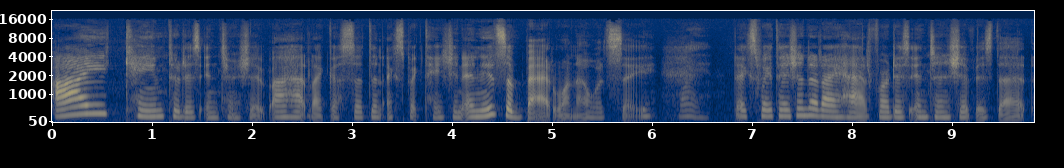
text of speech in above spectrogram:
I came to this internship, I had like a certain expectation, and it's a bad one, I would say. Why? The expectation that I had for this internship is that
